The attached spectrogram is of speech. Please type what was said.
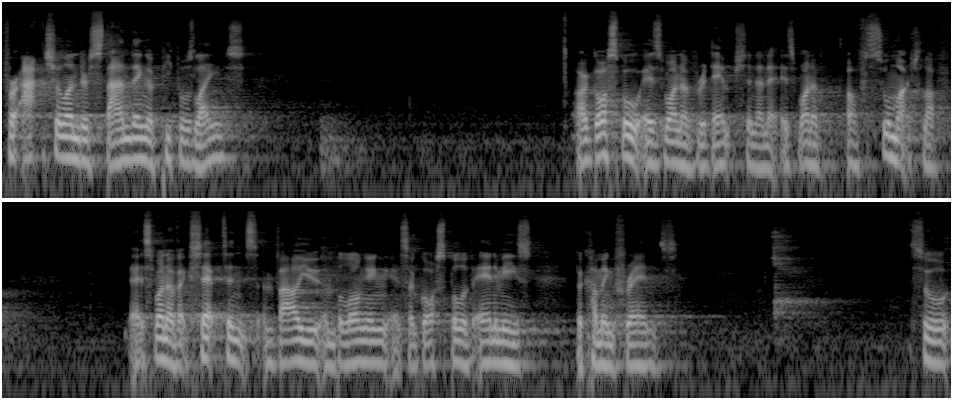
for actual understanding of people's lives? Our gospel is one of redemption and it is one of, of so much love. It's one of acceptance and value and belonging. It's a gospel of enemies becoming friends. So,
